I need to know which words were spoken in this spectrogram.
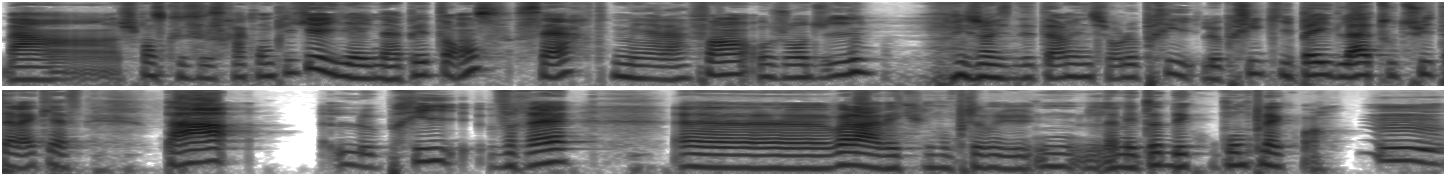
ben, je pense que ce sera compliqué. Il y a une appétence, certes, mais à la fin, aujourd'hui, les gens ils se déterminent sur le prix, le prix qu'ils payent là tout de suite à la caisse, pas le prix vrai, euh, voilà, avec une, la méthode des coûts complets, quoi. Hmm.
